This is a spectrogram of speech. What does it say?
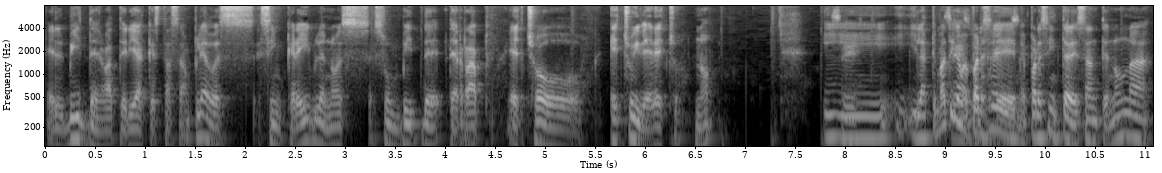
el beat de batería que está ampliado es, es increíble, ¿no? Es, es un beat de, rap hecho hecho y derecho, ¿no? Y, la temática me, parece, me parece interesante, ¿no? Una,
